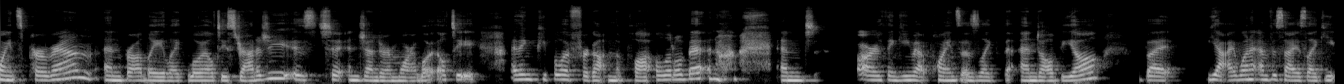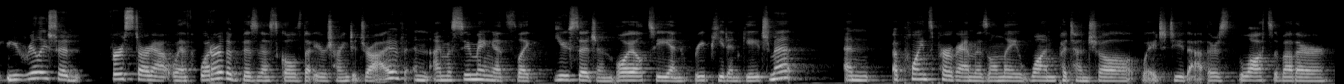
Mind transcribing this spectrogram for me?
points program and broadly like loyalty strategy is to engender more loyalty. I think people have forgotten the plot a little bit and, and are thinking about points as like the end all be all. But yeah, I want to emphasize like you, you really should first start out with what are the business goals that you're trying to drive? And I'm assuming it's like usage and loyalty and repeat engagement. And a points program is only one potential way to do that. There's lots of other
